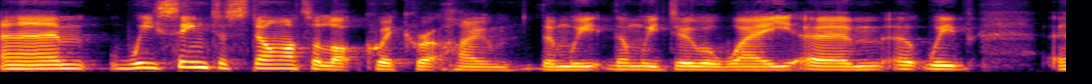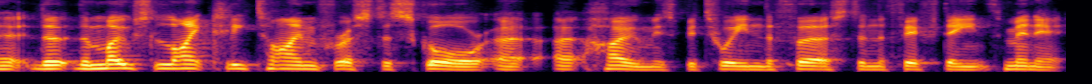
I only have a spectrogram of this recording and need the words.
Um, we seem to start a lot quicker at home than we than we do away. Um, uh, we've uh, the the most likely time for us to score at, at, home is between the first and the fifteenth minute,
